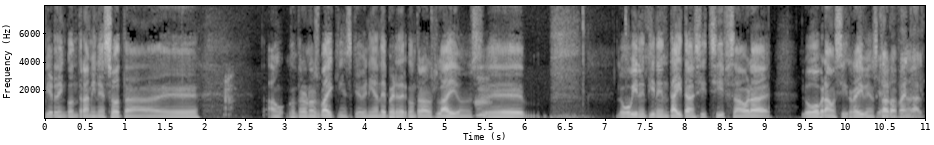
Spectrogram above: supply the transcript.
pierden contra Minnesota, eh, contra unos Vikings que venían de perder contra los Lions. Mm. eh, luego vienen, tienen Titans y Chiefs ahora, luego Browns y Ravens, Sí, claro. los final.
